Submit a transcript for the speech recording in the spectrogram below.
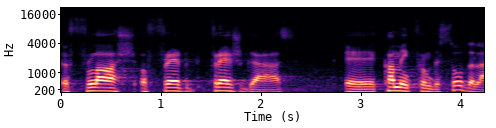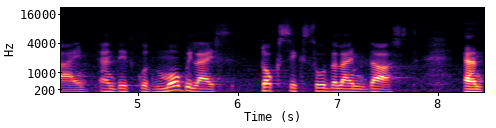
a flush of fresh gas uh, coming from the soda lime and it could mobilize toxic soda lime dust and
